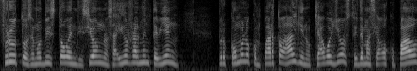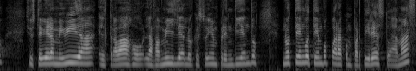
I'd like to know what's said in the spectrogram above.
frutos, hemos visto bendición, nos ha ido realmente bien. Pero ¿cómo lo comparto a alguien o qué hago yo? Estoy demasiado ocupado, si usted viera mi vida, el trabajo, la familia, lo que estoy emprendiendo, no tengo tiempo para compartir esto. Además,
